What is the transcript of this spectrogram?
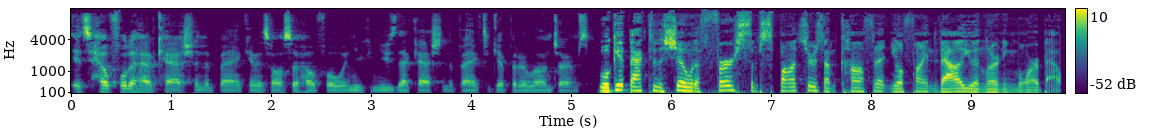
it's helpful to have cash in the bank, and it's also helpful when you can use that cash in the bank to get better loan terms. We'll get back to the show. But first, some sponsors I'm confident you'll find value in learning more about.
